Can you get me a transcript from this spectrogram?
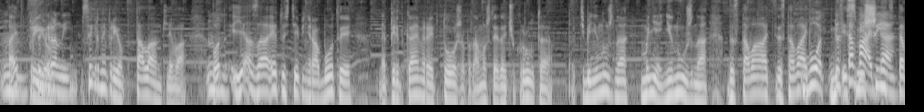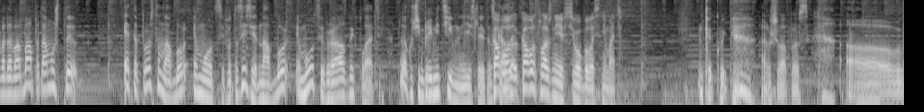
Mm-hmm. А это прием. Сыгранный. Сыгранный прием. Талантливо. Mm-hmm. Вот я за эту степень работы э, перед камерой тоже, потому что это очень круто. Тебе не нужно, мне не нужно доставать, доставать, вот, доставать смешить, да. да ба потому что это просто набор эмоций. Фотосессия — набор эмоций в разных платьях. Ну, так очень примитивно, если это кого, сказать. Кого сложнее всего было снимать? Какой хороший вопрос. А,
